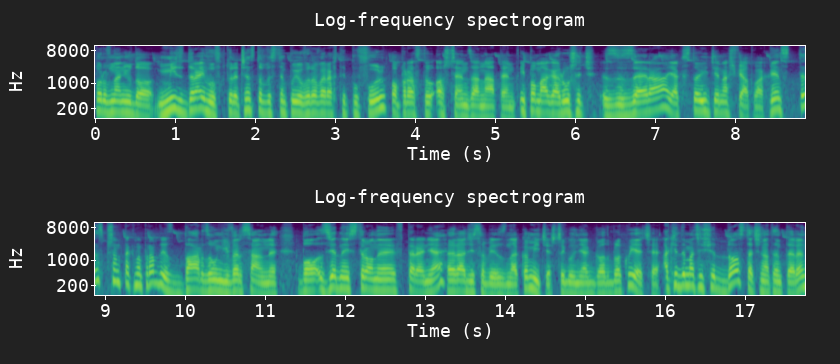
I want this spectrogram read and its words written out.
porównaniu do mid-drive'ów, które często występują w rowerach typu full, po prostu oszczędza napęd i pomaga ruszyć z zera, jak stoicie na światłach. Więc ten sprzęt tak naprawdę jest bardzo uniwersalny, bo z jednej strony w terenie radzi sobie znakomicie, szczególnie jak go odblokujecie. A kiedy macie się dostać na ten teren,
